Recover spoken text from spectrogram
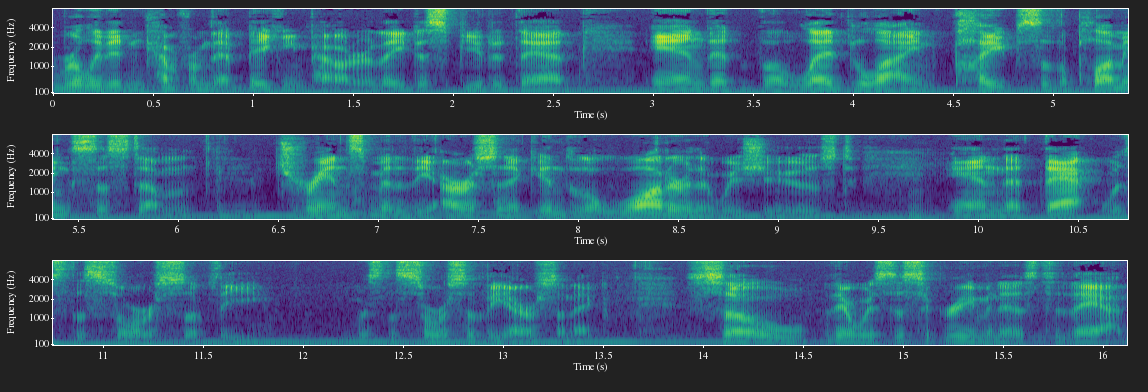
really didn't come from that baking powder. They disputed that, and that the lead lined pipes of the plumbing system transmitted the arsenic into the water that was used, and that that was the source of the was the source of the arsenic. So there was disagreement as to that.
